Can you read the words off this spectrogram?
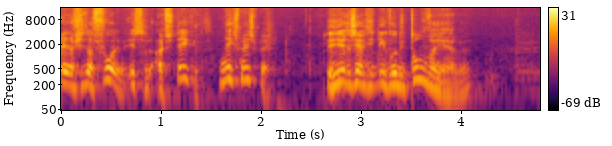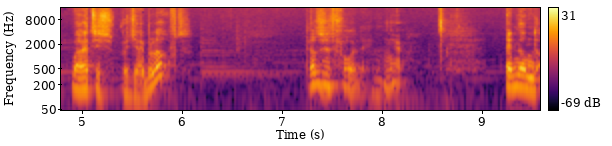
En als je dat voorneemt, is dat uitstekend. Niks mis mee. De Heer zegt niet, ik wil die ton van je hebben. Maar het is wat jij belooft. Dat is het voornemen. Ja. En dan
